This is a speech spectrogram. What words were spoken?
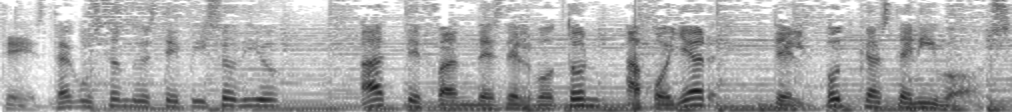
¿Te está gustando este episodio? Hazte fan desde el botón apoyar del podcast de Nivos.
